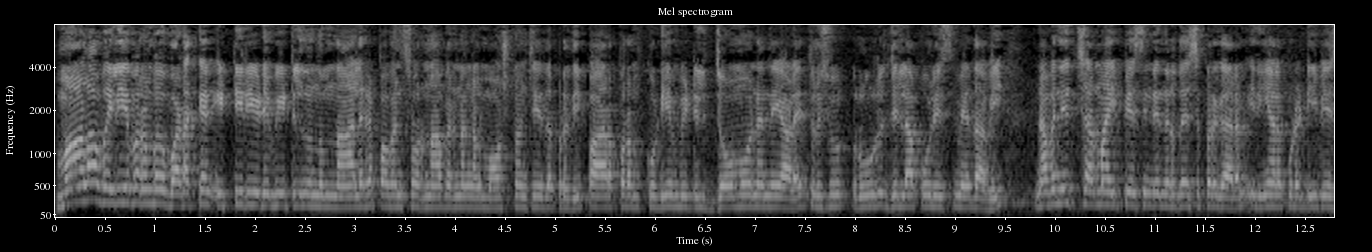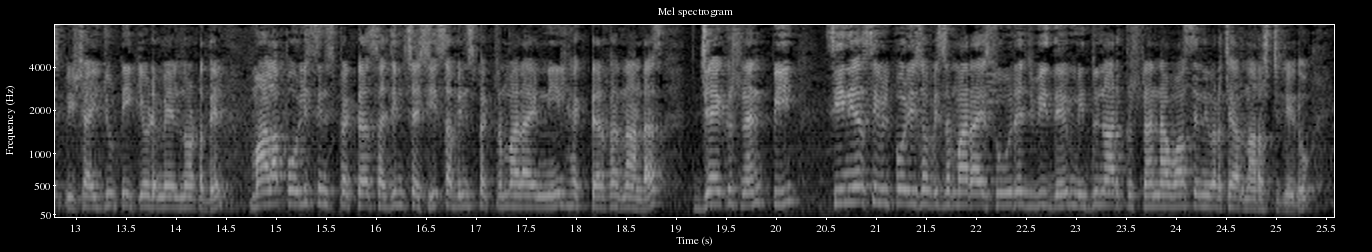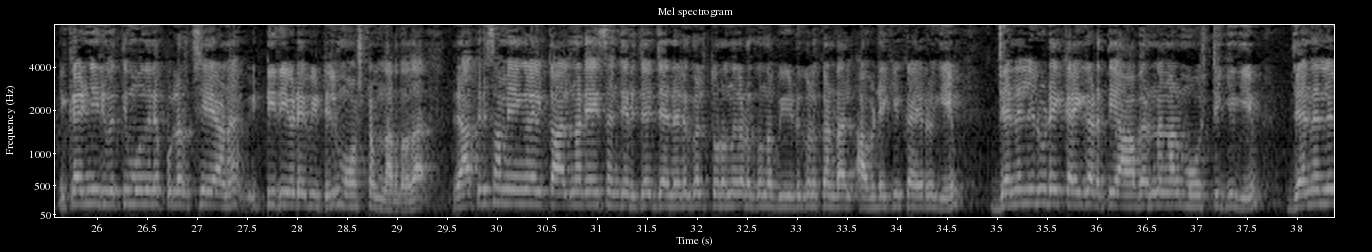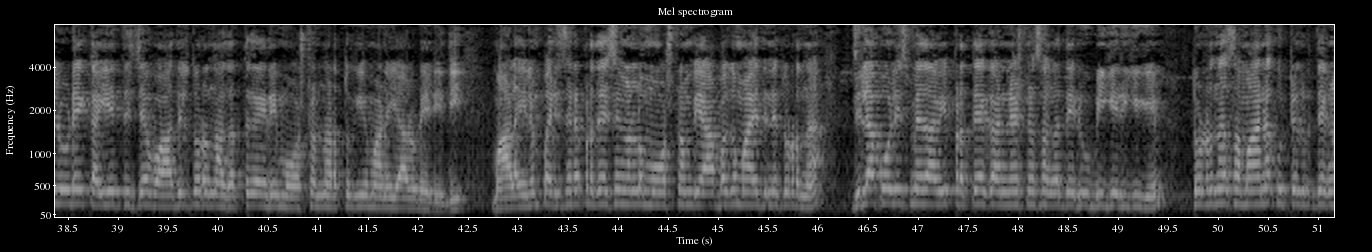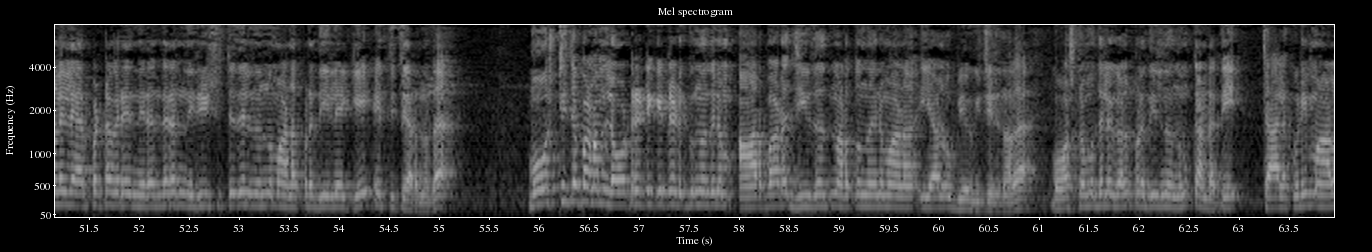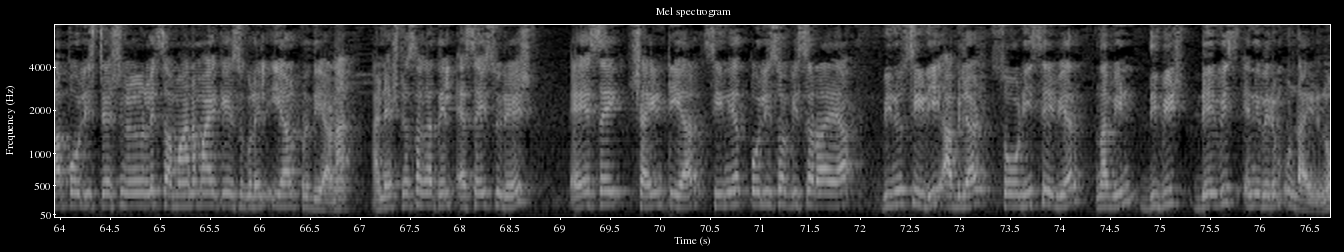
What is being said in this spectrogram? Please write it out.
മാള വലിയപറമ്പ് വടക്കൻ ഇട്ടിരിയുടെ വീട്ടിൽ നിന്നും നാലര പവൻ സ്വർണാഭരണങ്ങൾ മോഷണം ചെയ്ത പ്രതി പാറപ്പുറം കൊടിയം വീട്ടിൽ ജോമോൻ എന്നയാളെ തൃശൂർ റൂറൽ ജില്ലാ പോലീസ് മേധാവി നവനീത് ശർമ്മ ഐ പി എസിന്റെ നിർദ്ദേശപ്രകാരം ഇരിങ്ങാലക്കുട ഡിവൈഎസ്പി ഷൈജു ടി കെയുടെ മേൽനോട്ടത്തിൽ Mala police inspector Sajin Sasi sub ഇൻസ്പെക്ടർമാരായ Neil Hector Fernandez Jayakrishnan P senior civil police ഓഫീസർമാരായ സൂരജ് വി ദേവ് മിഥുൻ ആർ കൃഷ്ണൻ നവാസ് എന്നിവർ ചേർന്ന് അറസ്റ്റ് ചെയ്തു. ഇക്കഴിഞ്ഞ ഇരുപത്തിമൂന്നിന് പുലർച്ചെയാണ് ഇട്ടിരിയുടെ വീട്ടിൽ മോഷണം നടന്നത്. രാത്രി സമയങ്ങളിൽ കാൽനടയായി സഞ്ചരിച്ച് ജനലുകൾ തുറന്നു കിടക്കുന്ന വീടുകൾ കണ്ടാൽ അവിടേക്ക് കയറുകയും ജനലിലൂടെ കൈകടത്തി ആഭരണങ്ങൾ മോഷ്ടിക്കുകയും ജനലിലൂടെ കൈയെത്തിച്ച് വാതിൽ തുറന്ന് അകത്ത് കയറി മോഷണം നടത്തുകയുമാണ് ഇയാളുടെ രീതി. മാളയിലും പരിസര പ്രദേശങ്ങളിലും മോഷണം വ്യാപകമായതിനെ തുടർന്ന് ജില്ലാ പോലീസ് മേധാവി പ്രത്യേക അന്വേഷണ സംഘത്തെ രൂപീകരിക്കുകയും തുടർന്ന് സമാന കുറ്റകൃത്യങ്ങളിൽ ഏർപ്പെട്ടവരെ നിരന്തരം നിരീക്ഷിച്ചതിൽ നിന്നുമാണ് പ്രതിയിലേക്ക് എത്തിച്ചേർന്നത്. മോഷ്ടിച്ച പണം ലോട്ടറി ടിക്കറ്റ് എടുക്കുന്നതിനും ആർഭാട ജീവിതം നടത്തുന്നതിനുമാണ് ഇയാൾ ഉപയോഗിച്ചിരുന്നത്. മോഷണ മുതലുകൾ പ്രതിയിൽ നിന്നും കണ്ടെത്തി. ചാലക്കുടി മാള പോലീസ് സ്റ്റേഷനുകളിൽ സമാനമായ കേസുകളിൽ ഇയാൾ പ്രതിയാണ്. അന്വേഷണ സംഘത്തിൽ S I Suresh A S I Shine T R senior police ഓഫീസറായ വിനു സി ഡി അഭിലാഷ് സോണി സേവ്യർ നവീൻ ദിബീഷ് ഡേവിസ് എന്നിവരും ഉണ്ടായിരുന്നു.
